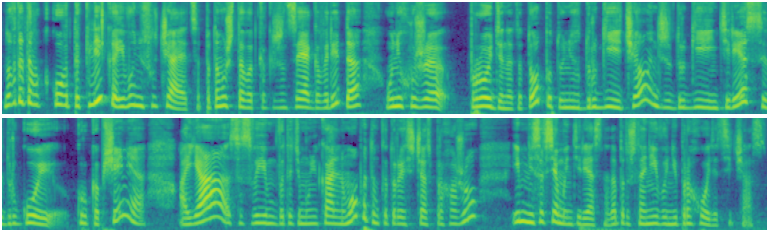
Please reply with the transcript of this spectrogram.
но вот этого какого-то клика его не случается, потому что вот, как Жансая говорит, да, у них уже пройден этот опыт, у них другие челленджи, другие интересы, другой круг общения, а я со своим вот этим уникальным опытом, который я сейчас прохожу, им не совсем интересно, да, потому что они его не проходят сейчас.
